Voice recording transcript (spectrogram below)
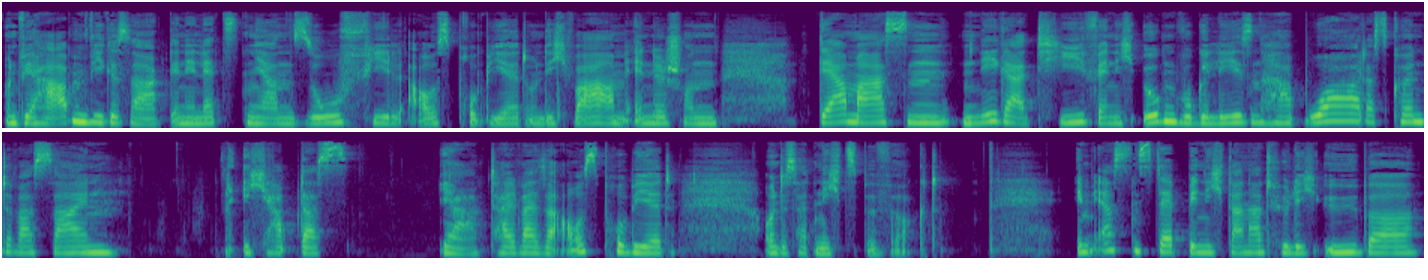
Und wir haben, wie gesagt, in den letzten Jahren so viel ausprobiert und ich war am Ende schon dermaßen negativ, wenn ich irgendwo gelesen habe, wow, das könnte was sein. Ich habe das ja teilweise ausprobiert und es hat nichts bewirkt. Im ersten Step bin ich dann natürlich über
